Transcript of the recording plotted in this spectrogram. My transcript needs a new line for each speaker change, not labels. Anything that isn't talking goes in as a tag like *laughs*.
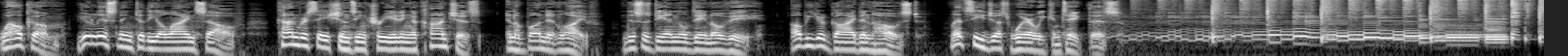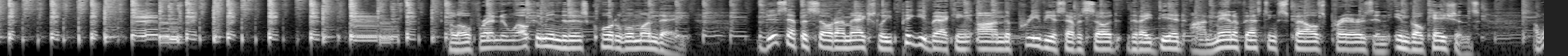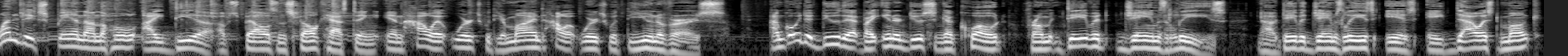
Welcome. You're listening to The Aligned Self Conversations in Creating a Conscious and Abundant Life. This is Daniel D'Neuville. I'll be your guide and host. Let's see just where we can take this. Hello, friend, and welcome into this Quotable Monday. This episode, I'm actually piggybacking on the previous episode that I did on manifesting spells, prayers, and invocations. I wanted to expand on the whole idea of spells and spellcasting and how it works with your mind, how it works with the universe. I'm going to do that by introducing a quote from David James Lees. Now, David James Lees is a Taoist monk,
